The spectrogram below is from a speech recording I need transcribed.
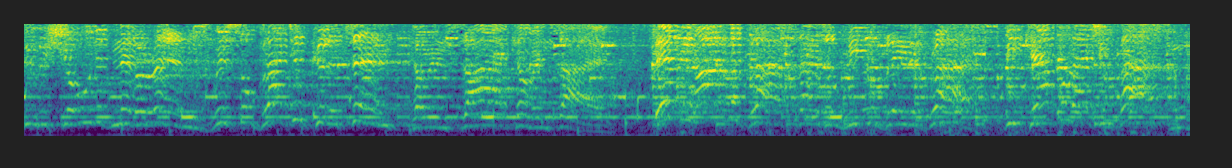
to the show that never ends. We're so glad you could attend. Come inside, come inside. There behind the glass a real blade of grass. Be careful as you pass. Move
